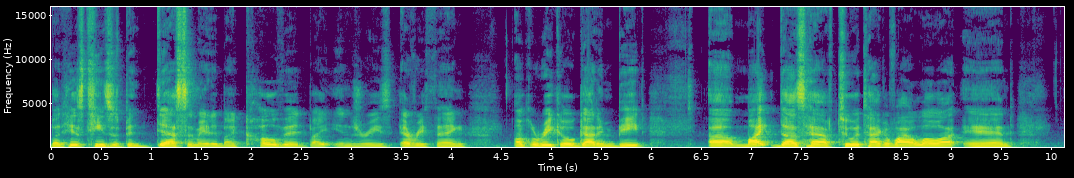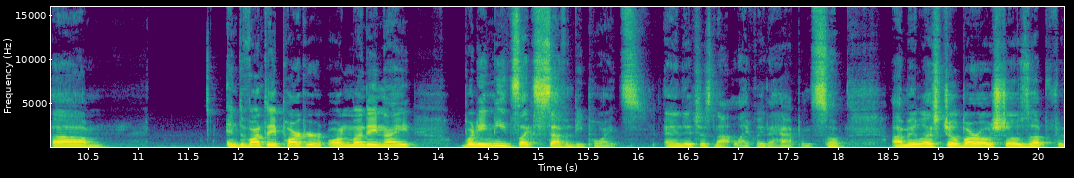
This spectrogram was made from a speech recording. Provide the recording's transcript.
but his teams has been decimated by COVID, by injuries, everything. Uncle Rico got him beat. Uh, Mike does have Tua Tagovailoa and um, and DeVante Parker on Monday night, but he needs like 70 points, and it's just not likely to happen. So, I mean, unless Joe Burrow shows up for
